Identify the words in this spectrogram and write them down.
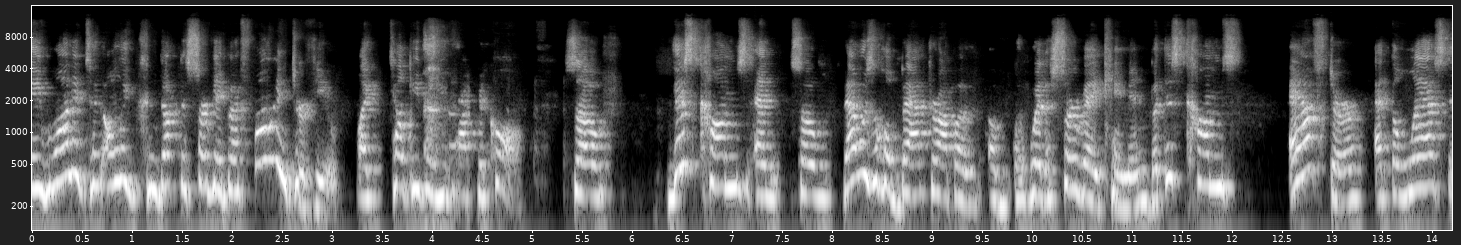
they wanted to only conduct a survey by phone interview, like tell people you have to call. So this comes, and so that was the whole backdrop of, of where the survey came in, but this comes after, at the last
